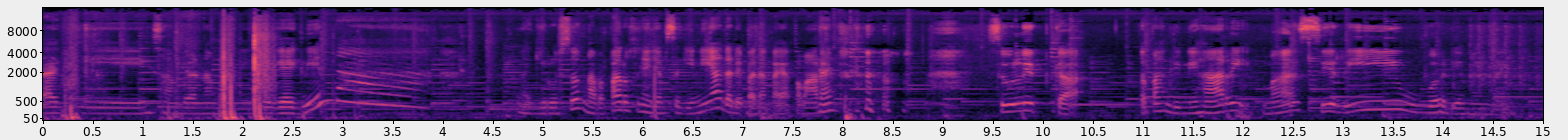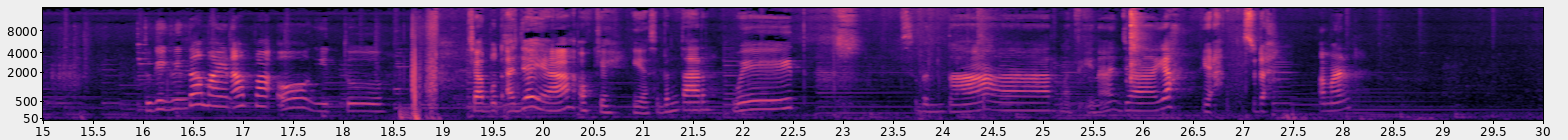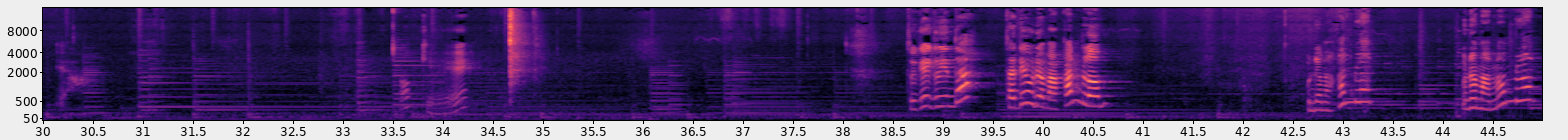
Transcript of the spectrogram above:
Lagi sambil nemenin juga Glinda. Lagi rusuh, nggak apa-apa rusuhnya jam segini ya daripada kayak kemarin. Sulit kak. Apa dini hari masih riuh dia main-main. Tuh Glinda main apa? Oh gitu cabut aja ya. Oke. Iya sebentar. Wait. Sebentar. Matiin aja. Ya ya. Sudah. Aman? Ya. Oke. Tuh kayak Glinda? Tadi udah makan belum? Udah makan belum? Udah mama belum?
